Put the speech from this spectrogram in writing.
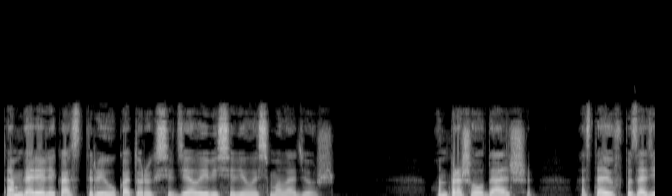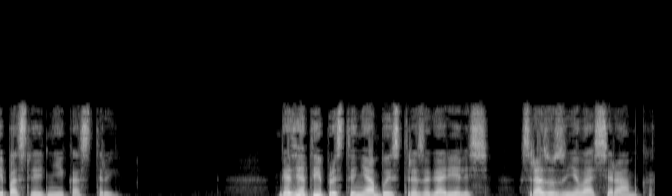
Там горели костры, у которых сидела и веселилась молодежь. Он прошел дальше, оставив позади последние костры. Газеты и простыня быстро загорелись, сразу занялась рамка.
